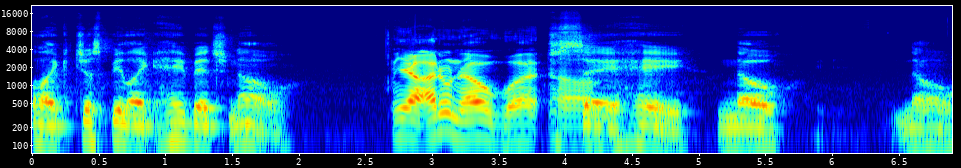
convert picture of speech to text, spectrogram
like just be like, "Hey, bitch, no." Yeah, I don't know what. Just um, say, "Hey, no, no."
